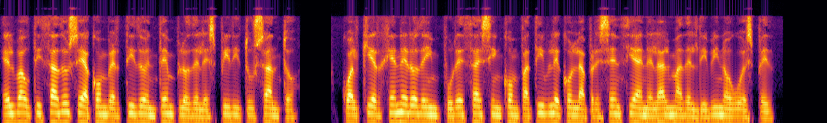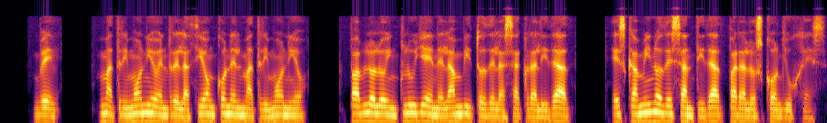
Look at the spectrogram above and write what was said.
El bautizado se ha convertido en templo del Espíritu Santo, cualquier género de impureza es incompatible con la presencia en el alma del divino huésped. B. Matrimonio en relación con el matrimonio, Pablo lo incluye en el ámbito de la sacralidad, es camino de santidad para los cónyuges.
